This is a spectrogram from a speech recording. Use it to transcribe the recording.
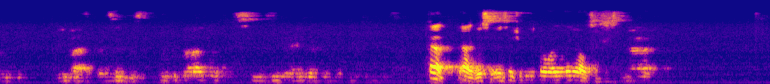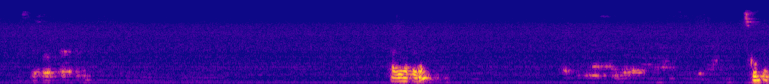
que para. É, é esse, esse é o tipo de trabalho legal. Assim. Mais uma pergunta? Desculpa.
